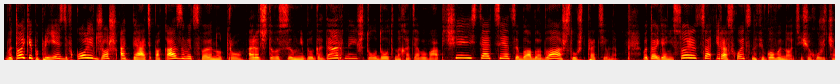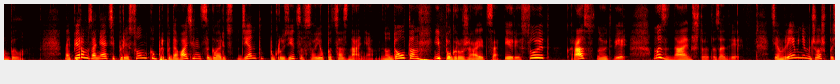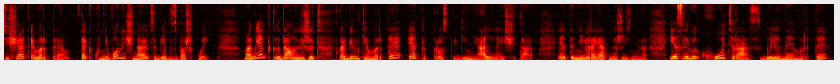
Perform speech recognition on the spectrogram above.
В итоге по приезде в колледж Джош опять показывает свое нутро. Орет, что его сын неблагодарный, что у Долтона хотя бы вообще есть отец и бла-бла-бла, аж слушать противно. В итоге они ссорятся и расходятся на фиговой ноте, еще хуже, чем было. На первом занятии по рисунку преподавательница говорит студенту погрузиться в свое подсознание. Но Долтон и погружается, и рисует красную дверь. Мы знаем, что это за дверь. Тем временем Джош посещает МРТ, так как у него начинаются беды с башкой. Момент, когда он лежит в кабинке МРТ, это просто гениально, я считаю. Это невероятно жизненно. Если вы хоть раз были на МРТ,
